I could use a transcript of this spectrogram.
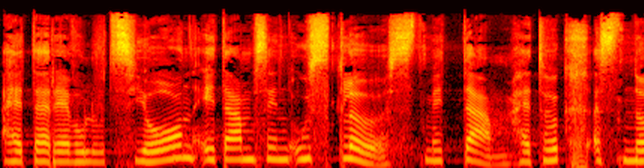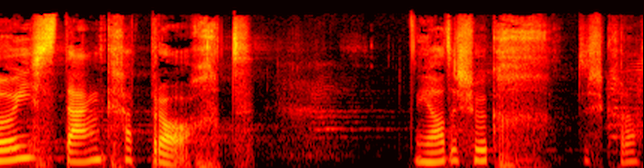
hat eine Revolution in dem Sinn ausgelöst mit dem. Hat wirklich ein neues Denken gebracht. Ja, das ist wirklich, das ist krass.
